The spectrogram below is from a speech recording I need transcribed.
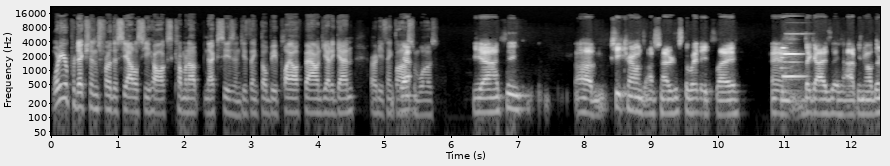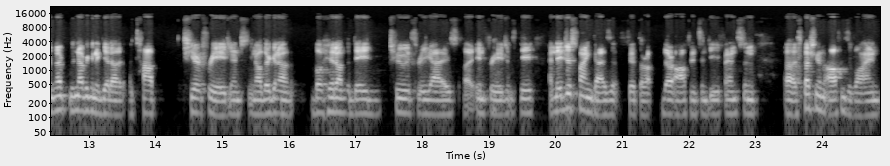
what are your predictions for the Seattle Seahawks coming up next season? Do you think they'll be playoff bound yet again, or do you think they'll yeah. have some woes? Yeah, I think um, Pete Carroll and John Schneider, just the way they play and the guys they have, you know, they're never they're never going to get a, a, top tier free agent. You know, they're gonna they'll hit on the day two, three guys uh, in free agency, and they just find guys that fit their their offense and defense, and uh, especially in the offensive line.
